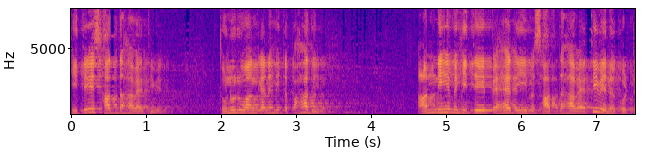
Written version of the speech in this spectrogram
හිතේ සද්ධහාව ඇති වෙන. තුනුරුවන් ගැන හිත පහදින. අන්න එහෙම හිතේ පැහැදීම සද්ධාව ඇති වෙනකොට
